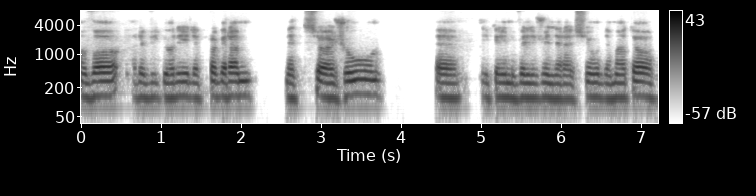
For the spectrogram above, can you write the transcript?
On va revigorer le programme, mettre ça à jour euh, et créer une nouvelle génération de mentors?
